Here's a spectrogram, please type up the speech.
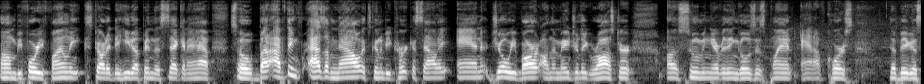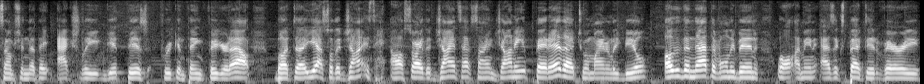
um, before he finally started to heat up in the second half. So, but I think as of now, it's going to be Curt Casali and Joey Bart on the major league roster, assuming everything goes as planned. And of course, the big assumption that they actually get this freaking thing figured out. But uh, yeah, so the Giants, uh, sorry, the Giants have signed Jhonny Pereda to a minor league deal. Other than that, they've only been, well, I mean, as expected, very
